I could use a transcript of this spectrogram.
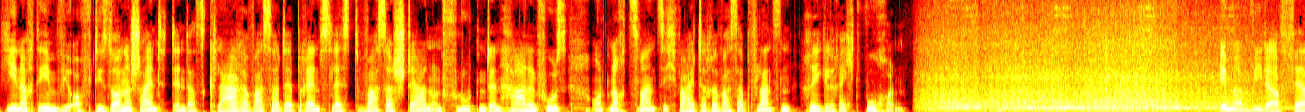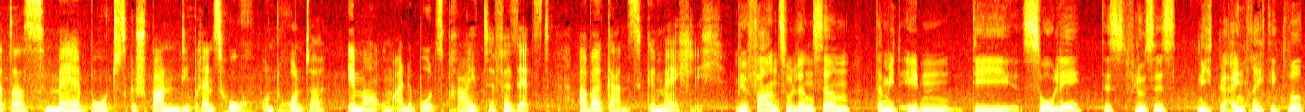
Je nachdem, wie oft die Sonne scheint, denn das klare Wasser der Brenz lässt Wasserstern und flutenden Hahnenfuß und noch 20 weitere Wasserpflanzen regelrecht wuchern. Immer wieder fährt das Mähbootsgespann die Brenz hoch und runter, immer um eine Bootsbreite versetzt, aber ganz gemächlich. Wir fahren so langsam, damit eben die Sohle des Flusses nicht beeinträchtigt wird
